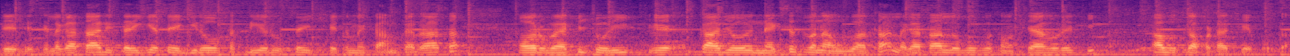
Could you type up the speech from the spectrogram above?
देते थे। लगातार इस तरीके से गिरोह सक्रिय रूप से इस क्षेत्र में काम कर रहा था और वहकिल चोरी का जो नेक्सेस बना हुआ था, लगातार लोगों को समस्या हो रही थी, अब उसका पटाक्षेप होगा।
